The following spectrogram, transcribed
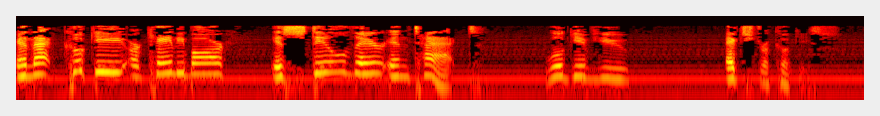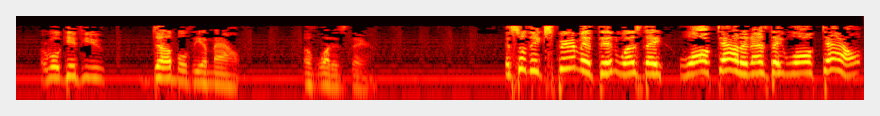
and that cookie or candy bar is still there intact, we'll give you extra cookies. Or we'll give you double the amount of what is there. And so the experiment then was they walked out, and as they walked out,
